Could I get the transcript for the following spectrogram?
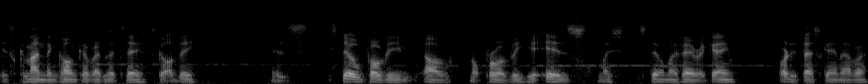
it's Command and Conquer Red Alert 2. It's got to be. It's still probably, oh, not probably, it is my still my favourite game. Probably the best game ever.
